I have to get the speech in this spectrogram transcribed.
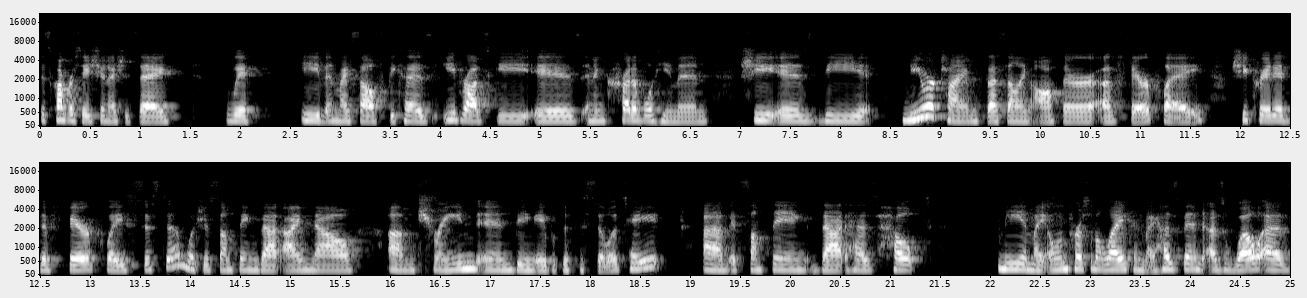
this conversation, I should say, with Eve and myself because Eve Rodsky is an incredible human. She is the New York Times bestselling author of Fair Play. She created the Fair Play system, which is something that I'm now um, trained in being able to facilitate. Um, it's something that has helped me in my own personal life and my husband, as well as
